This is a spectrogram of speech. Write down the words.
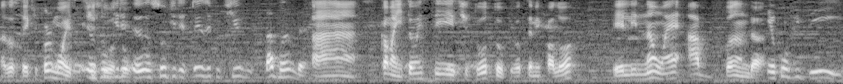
Mas você que formou esse Eu instituto. sou, eu sou diretor executivo da banda. Ah, calma aí. Então esse instituto que você me falou, ele não é a banda. Eu convidei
